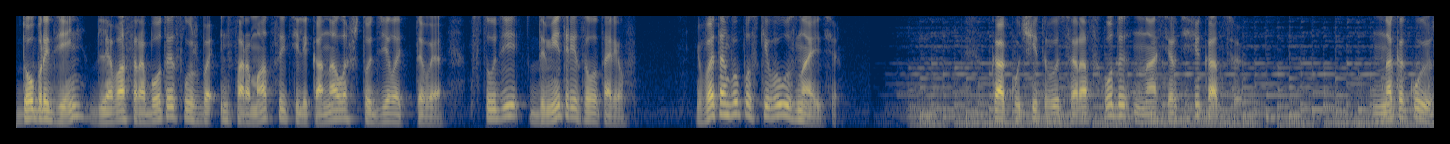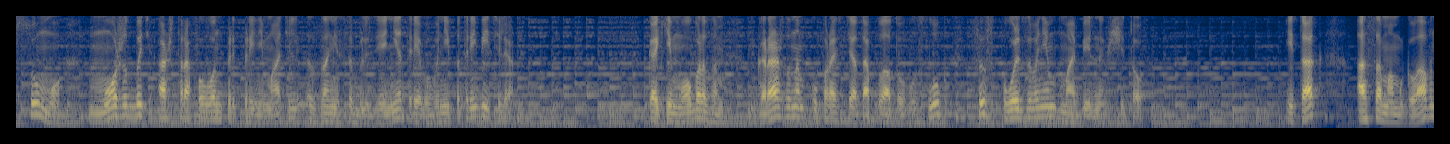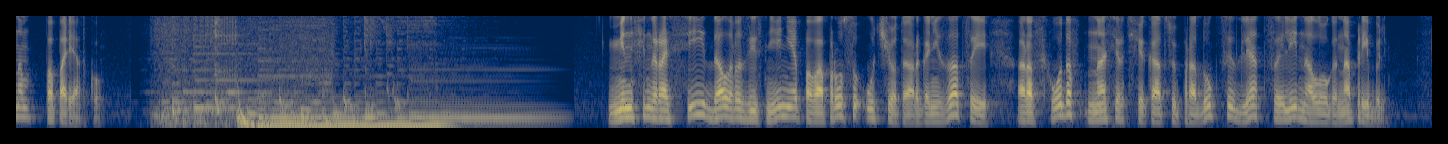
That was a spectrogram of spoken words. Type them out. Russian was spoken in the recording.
Добрый день! Для вас работает служба информации телеканала «Что делать ТВ» в студии Дмитрий Золотарев. В этом выпуске вы узнаете, как учитываются расходы на сертификацию, на какую сумму может быть оштрафован предприниматель за несоблюдение требований потребителя, каким образом гражданам упростят оплату услуг с использованием мобильных счетов. Итак, о самом главном по порядку. Минфин России дал разъяснение по вопросу учета организации расходов на сертификацию продукции для целей налога на прибыль.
